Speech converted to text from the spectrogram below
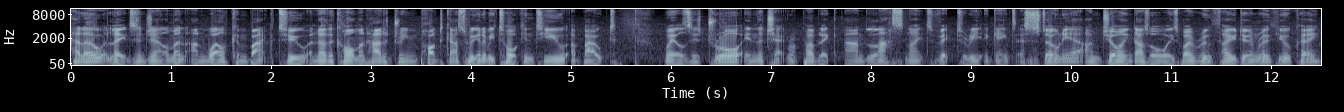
Hello, ladies and gentlemen, and welcome back to another Coleman Had a Dream podcast. We're going to be talking to you about Wales's draw in the Czech Republic and last night's victory against Estonia. I'm joined, as always, by Ruth. How are you doing, Ruth? You okay?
